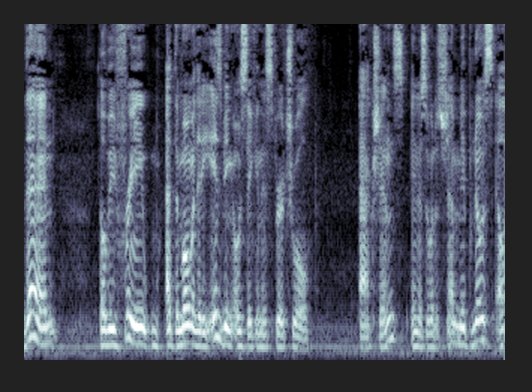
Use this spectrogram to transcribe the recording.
then he'll be free at the moment that he is being osik in his spiritual actions in his Hashem. Mipnos el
